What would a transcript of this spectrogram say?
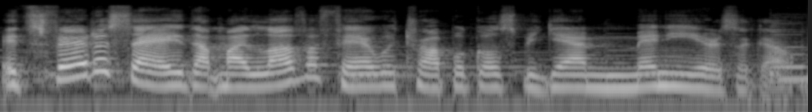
It's fair to say that my love affair with tropicals began many years ago.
